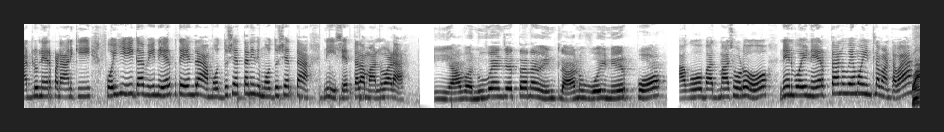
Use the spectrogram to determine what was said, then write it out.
అడ్లు నేర్పడానికి. పోయి గవి నేర్పుతేంద్రా మొద్దు చెత్త నీది మొద్దు చెత్త. నీ చెత్తల మనవాడా అవ్వ నువ్వేం చేస్తానో ఇంట్లో? నువ్వు పోయి నేర్పో. అగో బద్మాసోడు నేను పోయి నేర్పుతా నువ్వేమో ఇంట్లో అంటావా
